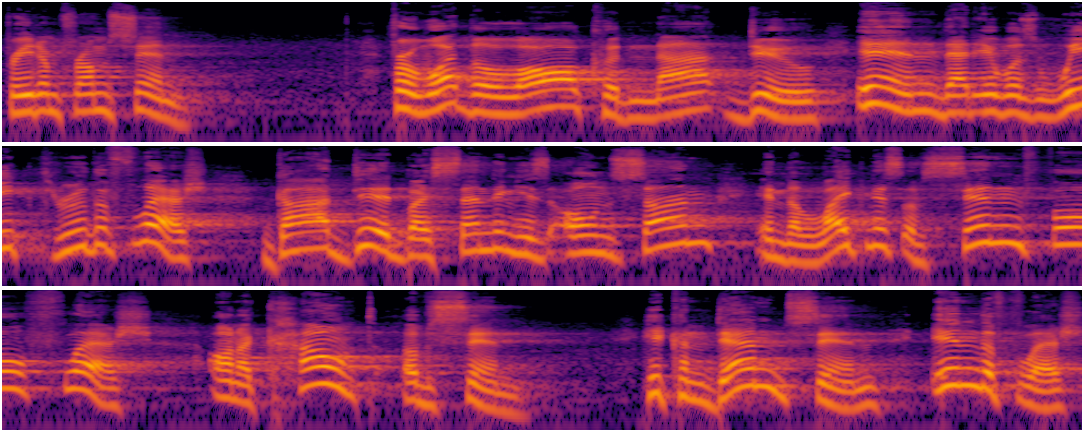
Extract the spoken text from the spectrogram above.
freedom from sin. For what the law could not do, in that it was weak through the flesh, God did by sending his own Son in the likeness of sinful flesh on account of sin He condemned sin in the flesh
